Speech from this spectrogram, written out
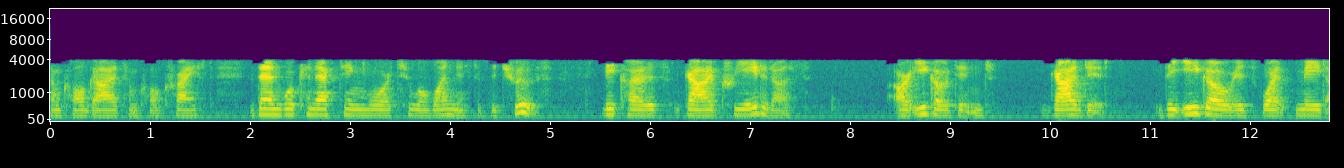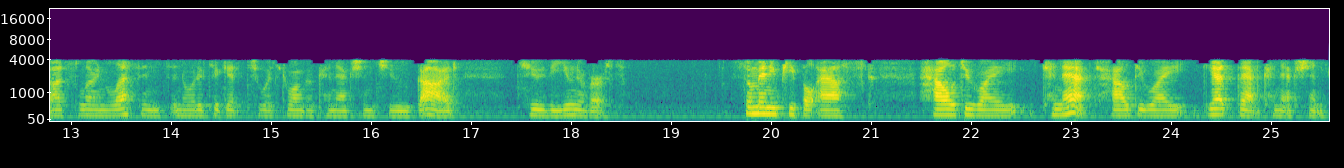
some call God, some call Christ, then we're connecting more to a oneness of the truth because God created us. Our ego didn't. God did the ego is what made us learn lessons in order to get to a stronger connection to God, to the universe. So many people ask, how do I connect? How do I get that connection?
